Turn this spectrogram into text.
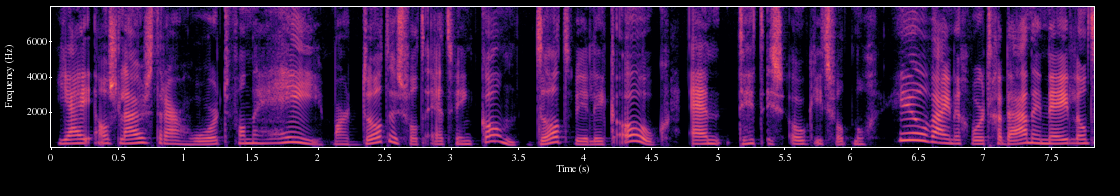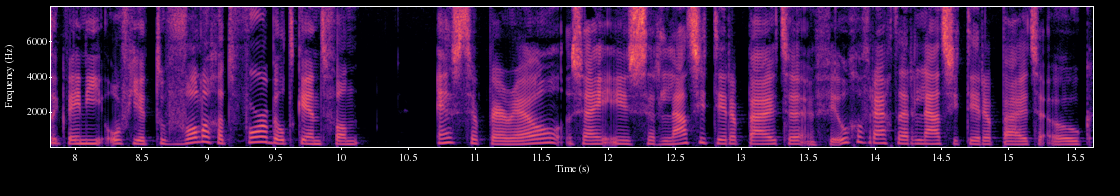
jij als luisteraar hoort van hé, hey, maar dat is wat Edwin kan. Dat wil ik ook. En dit is ook iets wat nog heel weinig wordt gedaan in Nederland. Ik weet niet of je toevallig het voorbeeld kent van Esther Perel. Zij is relatietherapeute, een veelgevraagde relatietherapeute ook.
